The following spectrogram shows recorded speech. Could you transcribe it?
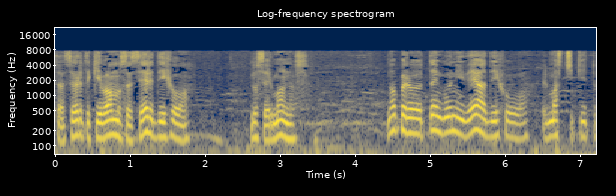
La suerte, ¿qué vamos a hacer? dijo los hermanos. No, pero tengo una idea, dijo el más chiquito.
